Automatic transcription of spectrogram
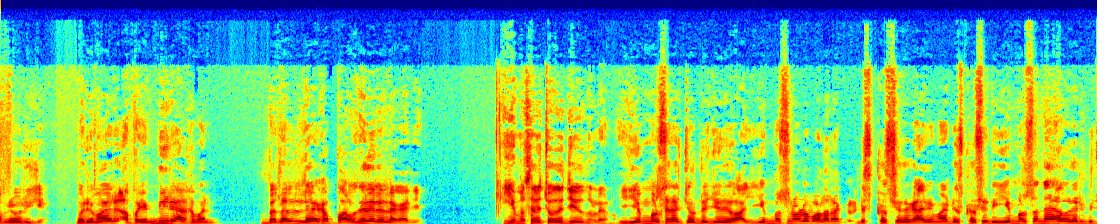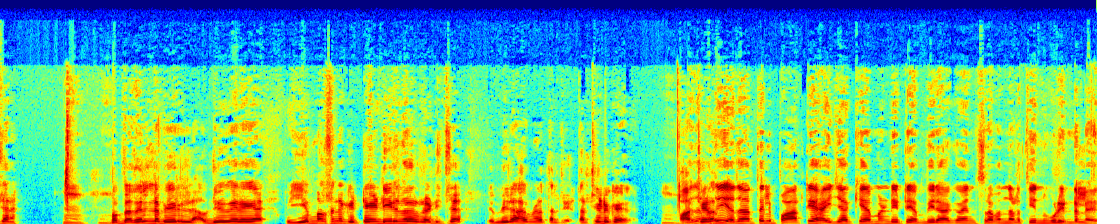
അവരോധിക്കുക. വരുമാനം അപ്പോൾ എം വി രാഘവൻ ബദൽ ലേഖ പറഞ്ഞതിലല്ല കാര്യം. ഇ എം എസിനെ ചോദ്യം ചെയ്തു എന്നുള്ളതാണ്? ഇ എം എസിനെ ചോദ്യം ചെയ്തു. ആ ഇ എം എസിനോട് വളരെ ഡിസ്കസ് ചെയ്ത് കാര്യമായി ഡിസ്കസ് ചെയ്ത് ഇ എം എസിനെ തന്നെ ഉം. ഇപ്പൊ ബദലിന്റെ പേരില്ല ഔദ്യോഗിക ഇ എം എസിന് കിട്ടേണ്ടിയിരുന്നത് ക്രെഡിറ്റ് എം വി രാഘവനെ തട്ടി തട്ടിയെടുക്കുകയത് അത് യഥാർത്ഥത്തിൽ പാർട്ടി ഹൈജാക്ക് ചെയ്യാൻ വേണ്ടിയിട്ട് എം വി രാഘവൻ ശ്രമം നടത്തിയെന്നും കൂടി ഉണ്ടല്ലേ?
